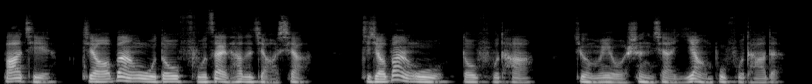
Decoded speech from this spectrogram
八节，叫万物都伏在他的脚下，既叫万物都服他，就没有剩下一样不服他的。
